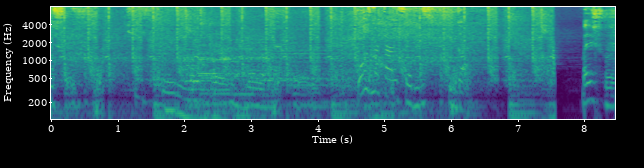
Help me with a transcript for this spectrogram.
большой. Поздно рис удар. Большой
